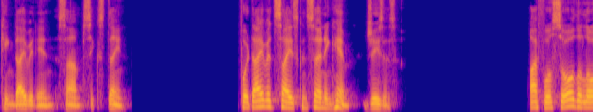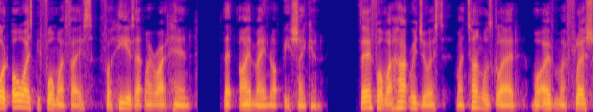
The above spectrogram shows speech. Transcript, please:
King David in Psalm 16. For David says concerning him, Jesus, I foresaw the Lord always before my face, for he is at my right hand, that I may not be shaken. Therefore my heart rejoiced, my tongue was glad, moreover my flesh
